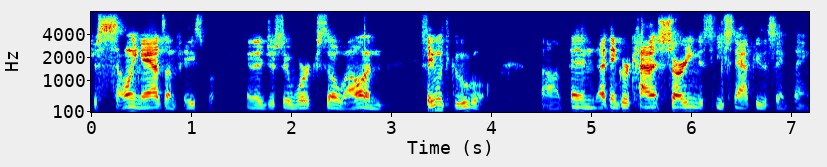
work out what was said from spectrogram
just selling ads on Facebook, and it just it works so well. And same with Google. Um, and I think we're kind of starting to see Snap do the same thing.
